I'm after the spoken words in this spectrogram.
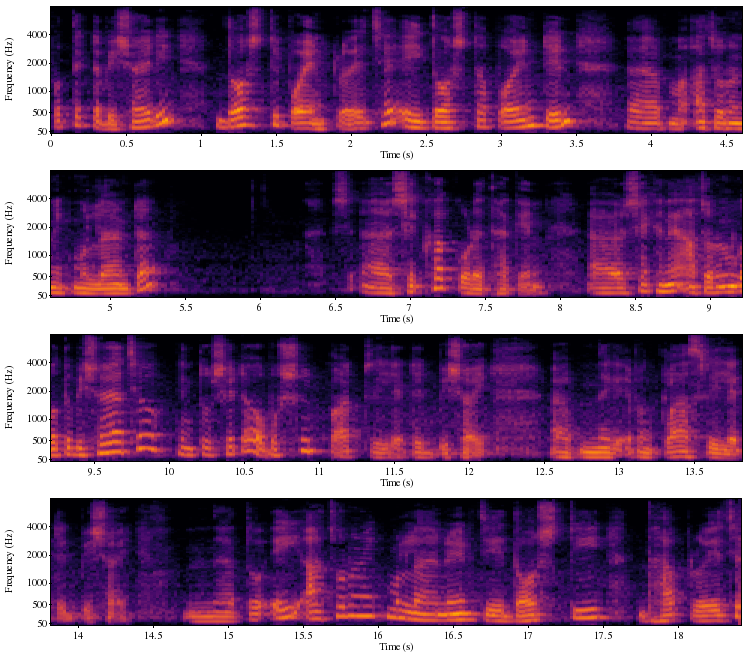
প্রত্যেকটা বিষয়েরই দশটি পয়েন্ট রয়েছে। এই দশটা পয়েন্টের আচরণিক মূল্যায়নটা শিক্ষক করে থাকেন। সেখানে আচরণগত বিষয় আছে কিন্তু সেটা অবশ্যই পাঠ রিলেটেড বিষয় এবং ক্লাস রিলেটেড বিষয়। তো এই আচরণিক মূল্যায়নের যে দশটি ধাপ রয়েছে,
